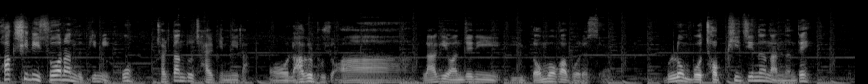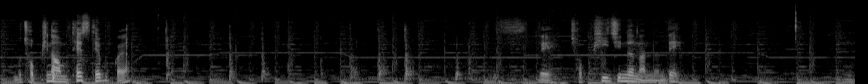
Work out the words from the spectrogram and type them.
확실히 수월한 느낌이 있고 절단도 잘 됩니다. 어, 락을 보죠. 아, 락이 완전히 이- 넘어가 버렸어요. 물론 뭐 접히지는 않는데 뭐 접히나 한번 테스트 해볼까요? 네, 접히지는 않는데 음.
